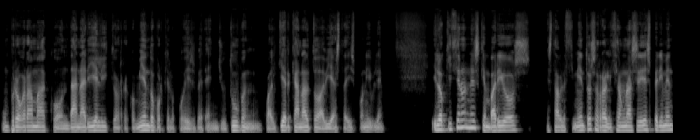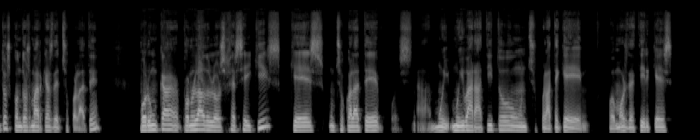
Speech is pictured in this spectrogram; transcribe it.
un programa con Dan Ariely que os recomiendo porque lo podéis ver en YouTube, en cualquier canal todavía está disponible. Y lo que hicieron es que en varios establecimientos se realizaron una serie de experimentos con dos marcas de chocolate. Por un, por un lado, los Hershey Kiss, que es un chocolate pues, nada, muy, muy baratito, un chocolate que podemos decir que es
